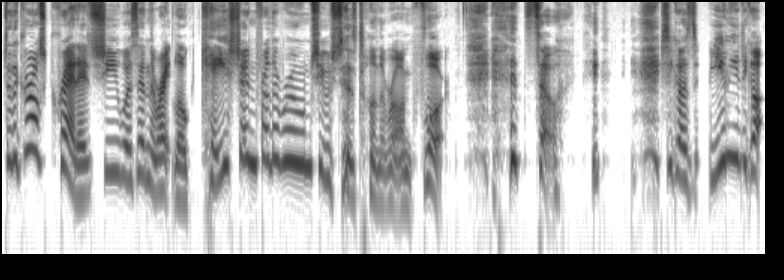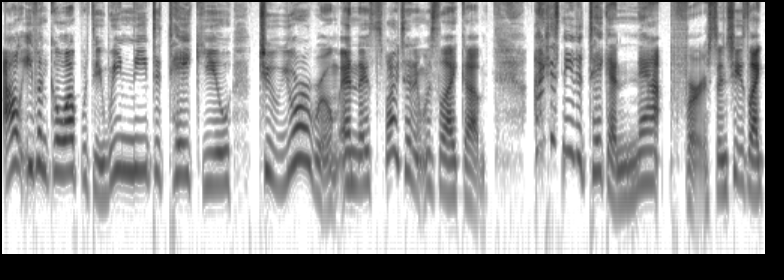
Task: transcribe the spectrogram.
to the girl's credit, she was in the right location for the room. She was just on the wrong floor. so she goes, You need to go. I'll even go up with you. We need to take you to your room. And the flight attendant was like, um, I just need to take a nap first. And she's like,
